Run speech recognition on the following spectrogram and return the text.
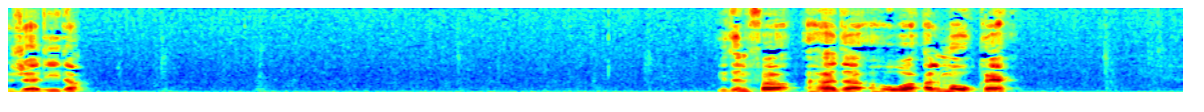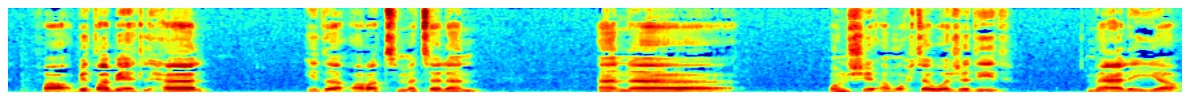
جديدة. إذا فهذا هو الموقع. فبطبيعة الحال إذا أردت مثلا أن أنشئ محتوى جديد ما علي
